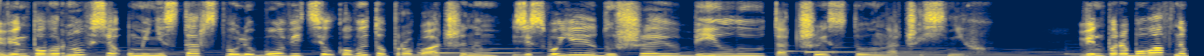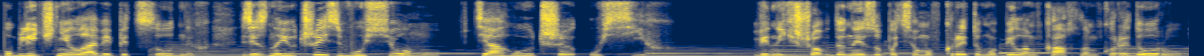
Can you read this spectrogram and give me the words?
Він повернувся у міністерство любові цілковито пробаченим зі своєю душею білою та чистою, наче сніг. Він перебував на публічній лаві підсудних, зізнаючись в усьому, втягуючи усіх. Він йшов донизу по цьому вкритому білим кахлем коридору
